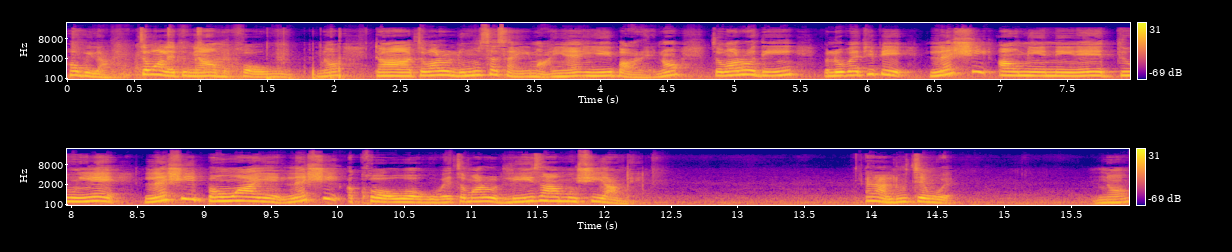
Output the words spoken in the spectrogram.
ဟုတ်ပြီလားကျမလည်းသူများအောင်မခေါ်ဘူးနော်ဒါကျမတို့လူမှုဆက်ဆံရေးမှာအရင်အရေးပါတယ်နော်ကျမတို့ဒီဘယ်လိုပဲဖြစ်ဖြစ်လက်ရှိအောင်မြင်နေတဲ့သူရဲ့လက်ရှိဘဝရဲ့လက်ရှိအခေါ်အဝေါ်ကိုပဲကျမတို့လေးစားမှုရှိရမယ်အဲ့ဒါလူကျင့်ဝတ်နော်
